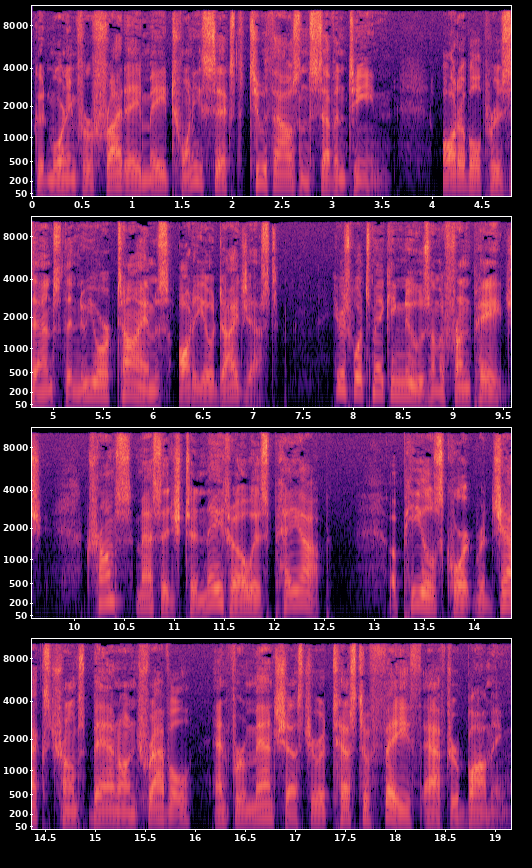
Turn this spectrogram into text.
Good morning for Friday, May 26, 2017. Audible presents the New York Times Audio Digest. Here's what's making news on the front page Trump's message to NATO is pay up. Appeals court rejects Trump's ban on travel, and for Manchester, a test of faith after bombing.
